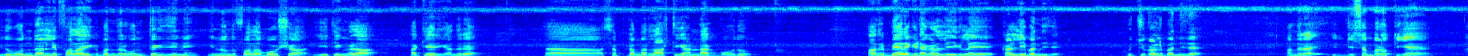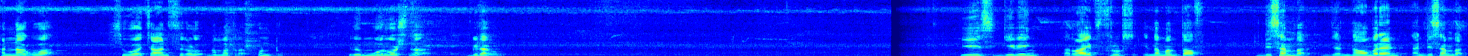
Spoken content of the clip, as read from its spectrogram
ಇದು ಒಂದರಲ್ಲಿ ಫಲ ಈಗ ಬಂದರೆ ಒಂದು ತೆಗೆದಿದ್ದೀನಿ. ಇನ್ನೊಂದು ಫಲ ಬಹುಶಃ ಈ ತಿಂಗಳ ಅಕೇರಿಗೆ ಅಂದರೆ ಸೆಪ್ಟೆಂಬರ್ ಲಾಸ್ಟಿಗೆ ಹಣ್ಣಾಗಬಹುದು. ಆದರೆ ಬೇರೆ ಗಿಡಗಳಲ್ಲಿ ಈಗಲೇ ಕಳ್ಳಿ ಬಂದಿದೆ. ಹುಚ್ಚು ಕಳ್ಳಿ ಬಂದಿದೆ. ಅಂದರೆ ಡಿಸೆಂಬರ್ ಹೊತ್ತಿಗೆ ಹಣ್ಣಾಗುವ, ಸಿಗುವ ಚಾನ್ಸ್ಗಳು ನಮ್ಮ ಹತ್ರ ಉಂಟು. ಇದು ಮೂರು ವರ್ಷದ ಗಿಡಗಳು. Is giving ripe fruits in the month of December November and and December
